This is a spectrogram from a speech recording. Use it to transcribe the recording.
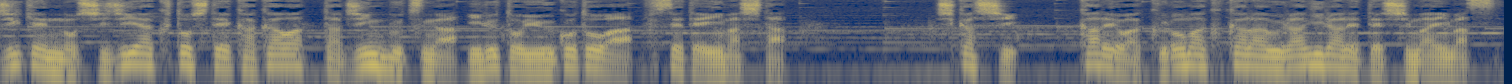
事件の指示役として関わった人物がいるということは伏せていました。しかし、彼は黒幕から裏切られてしまいます。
